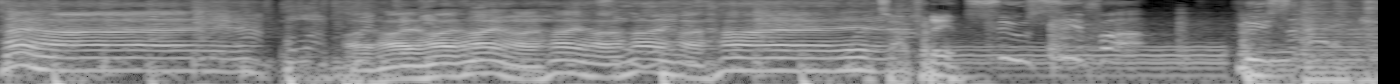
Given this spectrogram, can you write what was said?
Hej, hej. Hej, hej, hej, hej, hej, hej, hej, hej, hej, hej. Tak for det. Syv cifre. Lyset.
